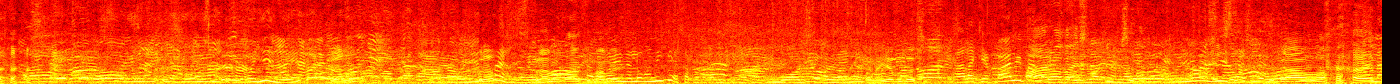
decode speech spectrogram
Oh, Μπράβο. Μπράβο, αν θυμάμαι. Είναι λόγω υγείας από τα είναι Παναγία που δώσει. Αλλά και πάλι πάλι. Άρα θα είσαι να τυπήσετε. Είναι μαζί σας λέω. Μπράβο. Αλλά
